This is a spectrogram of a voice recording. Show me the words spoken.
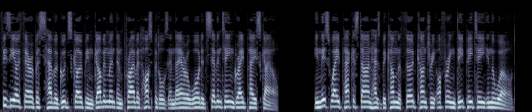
Physiotherapists have a good scope in government and private hospitals and they are awarded 17-grade pay scale. In this way Pakistan has become the third country offering DPT in the world.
